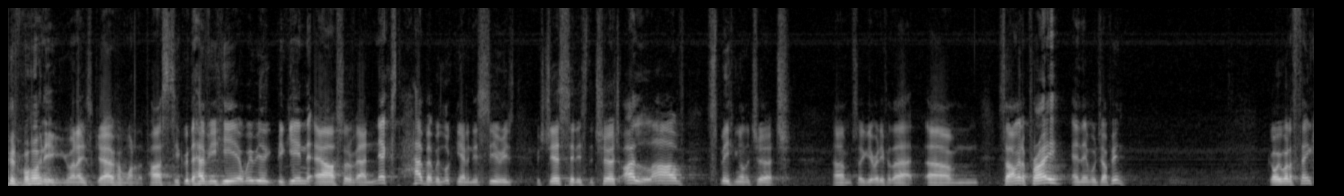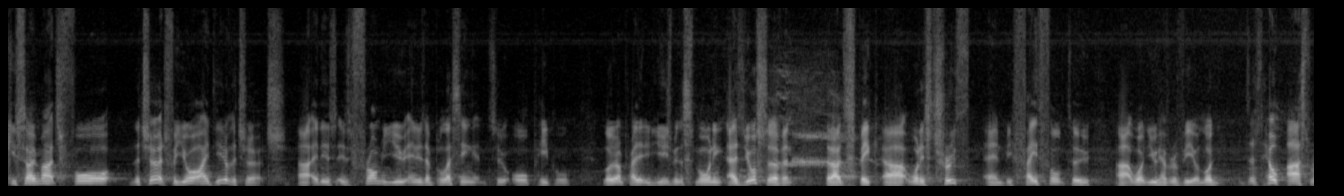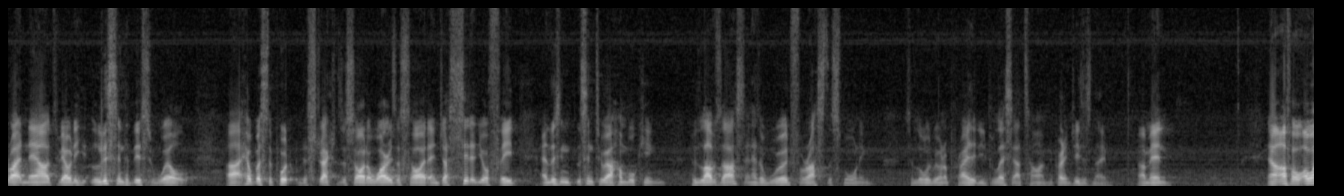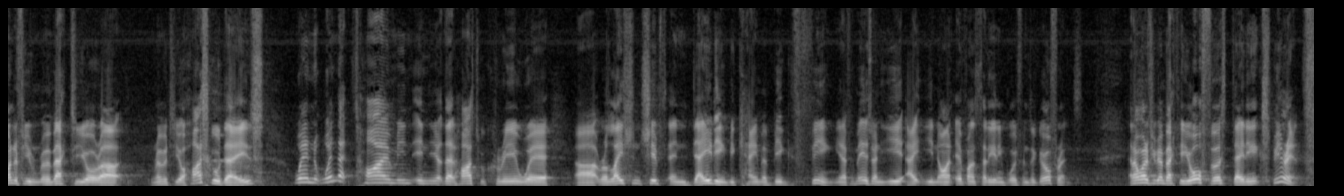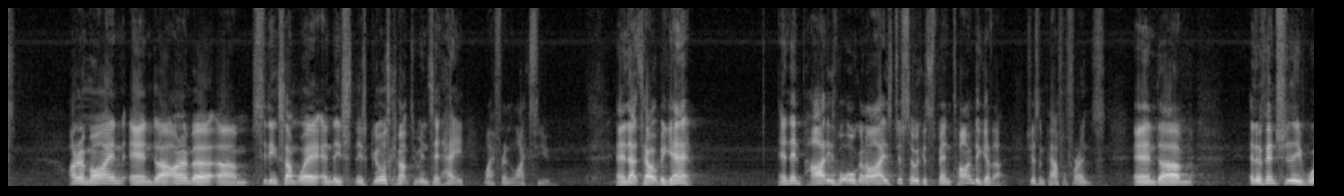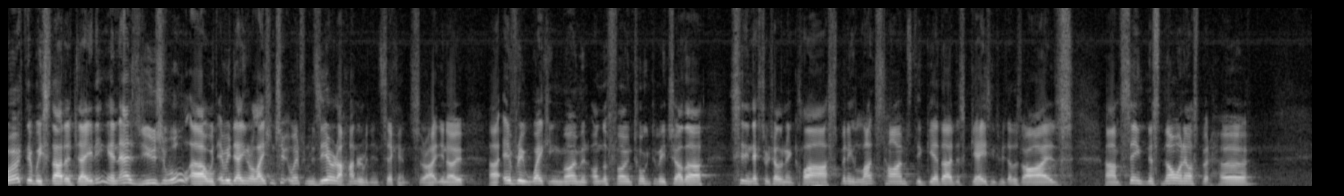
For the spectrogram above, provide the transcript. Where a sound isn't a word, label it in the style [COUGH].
Good morning. My name's Gav. I'm one of the pastors here. Good to have you here. We will begin our sort of our next habit we're looking at in this series, which Jess said is the church. I love speaking on the church, um, so get ready for that. Um, so I'm going to pray, and then we'll jump in. God, we want to thank you so much for the church, for your idea of the church. Uh, it is, is from you and it is a blessing to all people. Lord, I pray that you use me this morning as your servant that I would speak uh, what is truth and be faithful to uh, what you have revealed. Lord, just help us right now to be able to listen to this well. Uh, help us to put distractions aside or worries aside and just sit at your feet and listen, listen to our humble King who loves us and has a word for us this morning. So, Lord, we want to pray that you bless our time. We pray in Jesus' name. Amen. Now, I wonder if you remember back to your, uh, remember to your high school days when, when that time in, in your, that high school career where uh, relationships and dating became a big thing. You know, for me, it was around year eight, year nine, everyone started getting boyfriends and girlfriends. And I wonder if you remember back to your first dating experience. I remember mine, and uh, I remember um, sitting somewhere, and these, these girls came up to me and said, Hey, my friend likes you. And that's how it began. And then parties were organized just so we could spend time together. She had some powerful friends. And um, it eventually worked and we started dating. And as usual, uh, with every dating relationship, it went from zero to 100 within seconds, right? You know, uh, every waking moment on the phone, talking to each other, sitting next to each other in class, spending lunch times together, just gazing into each other's eyes, um, seeing just no one else but her.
